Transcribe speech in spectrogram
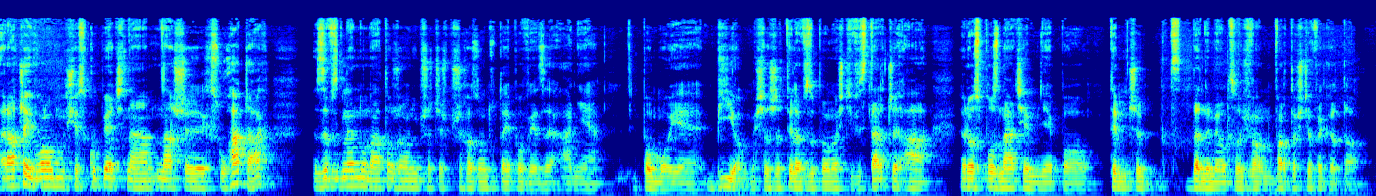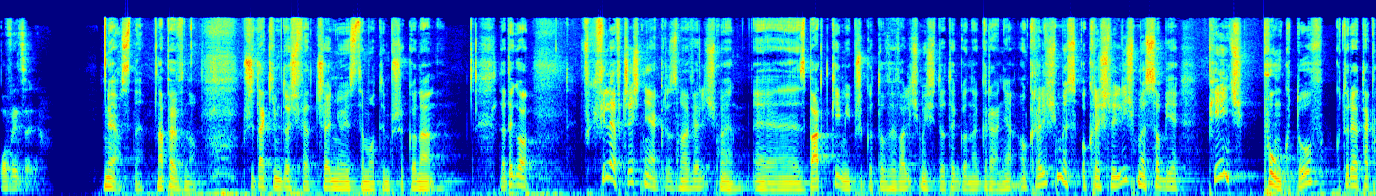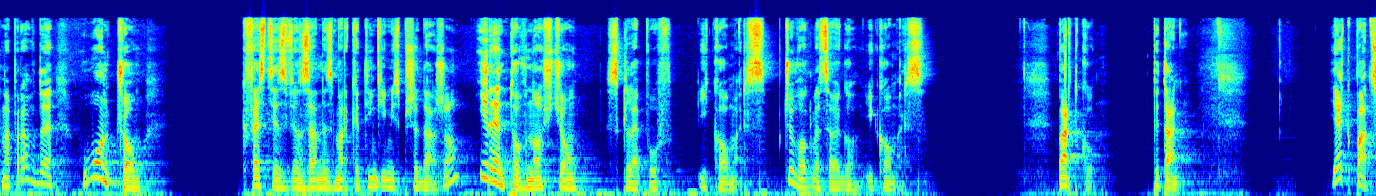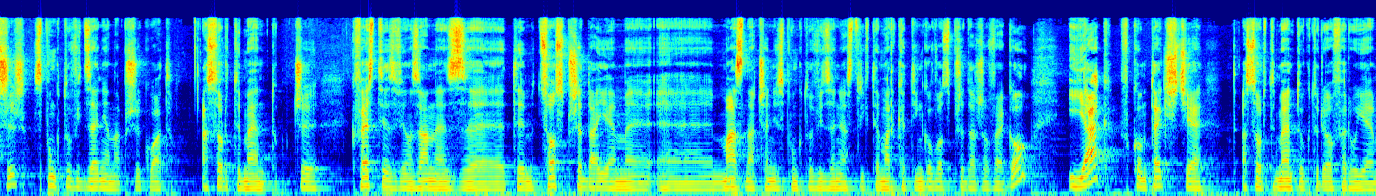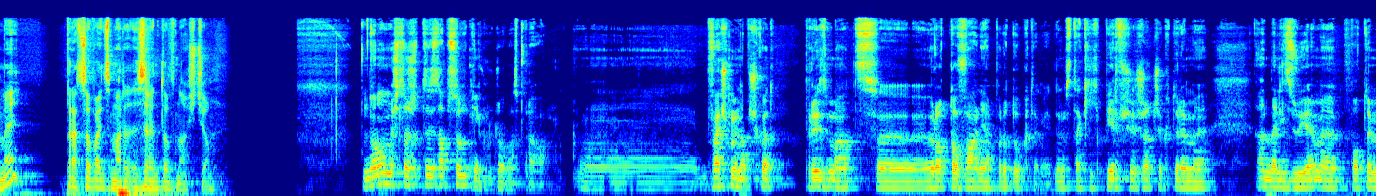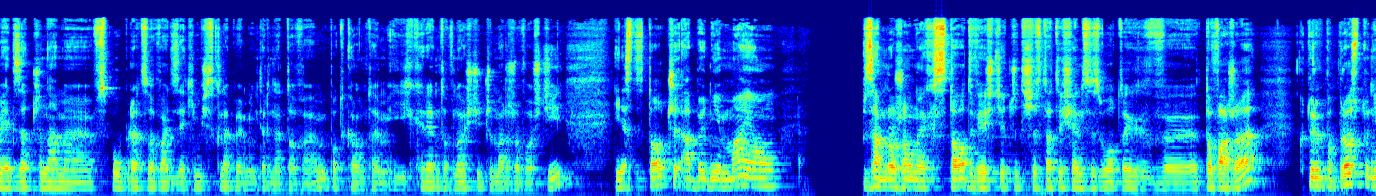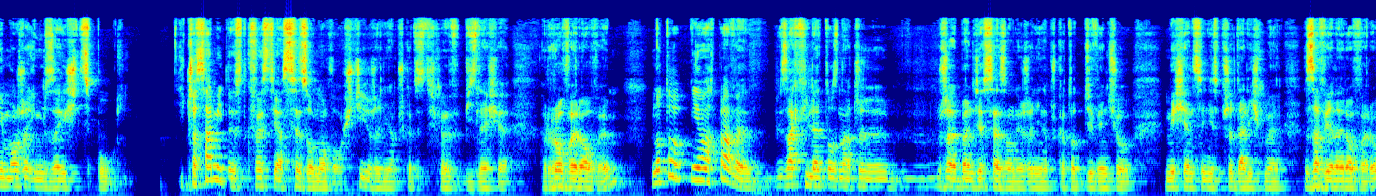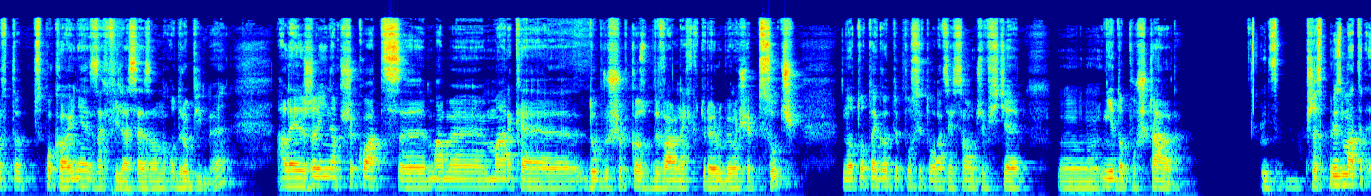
Raczej wolałbym się skupiać na naszych słuchaczach, ze względu na to, że oni przecież przychodzą tutaj po wiedzę, a nie po moje bio. Myślę, że tyle w zupełności wystarczy, a rozpoznacie mnie po tym, czy będę miał coś Wam wartościowego do powiedzenia. No jasne, na pewno. Przy takim doświadczeniu jestem o tym przekonany. Dlatego w chwilę wcześniej, jak rozmawialiśmy e, z Bartkiem i przygotowywaliśmy się do tego nagrania, określiliśmy, sobie pięć punktów, które tak naprawdę łączą kwestie związane z marketingiem i sprzedażą i rentownością sklepów e-commerce, czy w ogóle całego e-commerce. Bartku, pytanie. Jak patrzysz z punktu widzenia na przykład asortymentu? Czy kwestie związane z tym, co sprzedajemy, e, ma znaczenie z punktu widzenia stricte marketingowo-sprzedażowego i jak w kontekście asortymentu, który oferujemy, pracować z, z rentownością? No, myślę, że to jest absolutnie kluczowa sprawa. Mm, weźmy na przykład pryzmat e, rotowania produktem. Jednym z takich pierwszych rzeczy, które my analizujemy po tym, jak zaczynamy współpracować z jakimś sklepem internetowym pod kątem ich rentowności czy marżowości, jest to, czy aby nie mają zamrożonych 100, 200 czy 300 tysięcy złotych w towarze, który po prostu nie może im zejść z półki. I czasami to jest kwestia sezonowości. Jeżeli na przykład jesteśmy w biznesie rowerowym, no to nie ma sprawy. Za chwilę to znaczy że będzie sezon. Jeżeli na przykład od 9 miesięcy nie sprzedaliśmy za wiele rowerów, to spokojnie za chwilę sezon odrobimy. Ale jeżeli na przykład y, mamy markę dóbr szybko zbywalnych, które lubią się psuć, no to tego typu sytuacje są oczywiście mm, niedopuszczalne. Więc przez pryzmat y,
